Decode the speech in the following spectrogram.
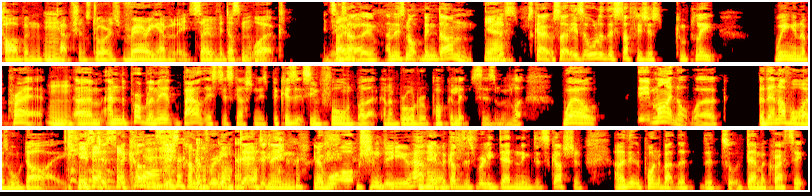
carbon mm. capture and storage very heavily so if it doesn't work it's exactly over. and it's not been done yeah. on this scale so it's all of this stuff is just complete wing and a prayer. Mm. Um, and the problem about this discussion is because it's informed by that kind of broader apocalypticism of like, well, it might not work, but then otherwise we'll die. It just becomes yeah. this kind of really deadening, you know, what option do you have? Yeah. It becomes this really deadening discussion. And I think the point about the, the sort of democratic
